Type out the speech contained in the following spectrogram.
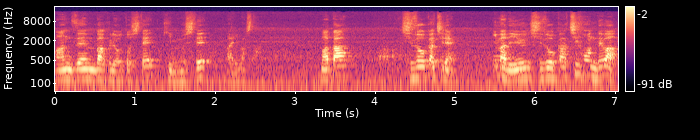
安全幕僚として勤務してまいりました。また静岡地連今でいう静岡地方では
